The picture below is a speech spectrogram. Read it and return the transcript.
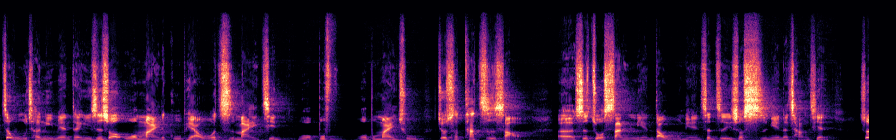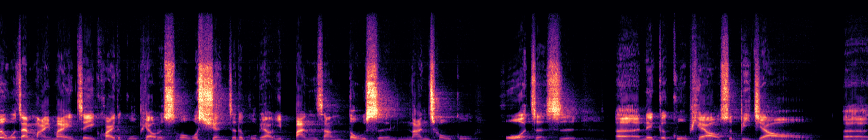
这五成里面，等于是说我买的股票，我只买进，我不我不卖出，就是它至少呃是做三年到五年，甚至于说十年的长线。所以我在买卖这一块的股票的时候，我选择的股票一般上都是蓝筹股，或者是。呃，那个股票是比较呃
